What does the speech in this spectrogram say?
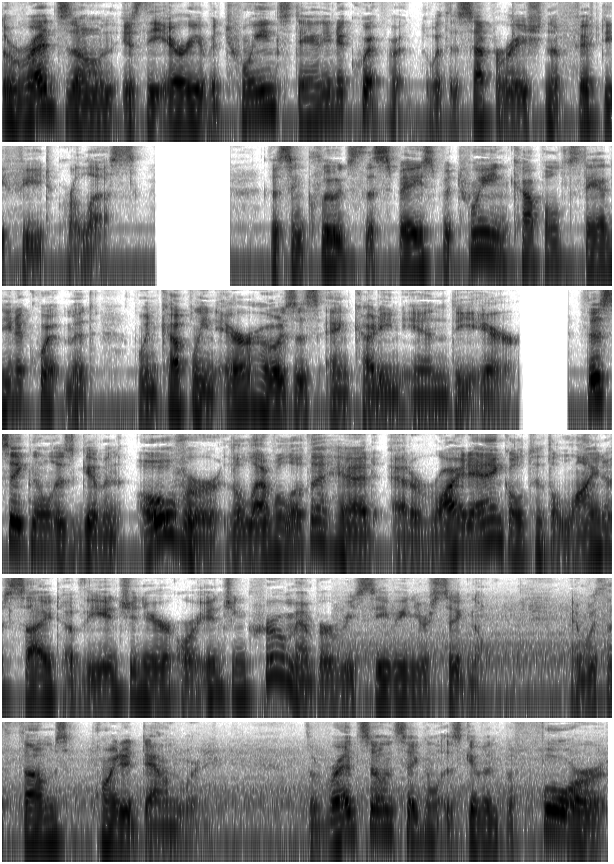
The red zone is the area between standing equipment with a separation of 50 feet or less. This includes the space between coupled standing equipment when coupling air hoses and cutting in the air. This signal is given over the level of the head at a right angle to the line of sight of the engineer or engine crew member receiving your signal, and with the thumbs pointed downward. The red zone signal is given before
